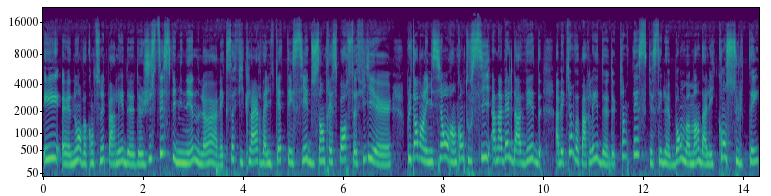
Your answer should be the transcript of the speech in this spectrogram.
Et euh, nous, on va continuer de parler de, justice féminine là, avec Sophie Claire Valiquette-Tessier du Centre Espoir Sophie. Euh, plus tard dans l'émission, on rencontre aussi Annabelle David, avec qui on va parler de, quand est-ce que c'est le bon moment d'aller consulter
